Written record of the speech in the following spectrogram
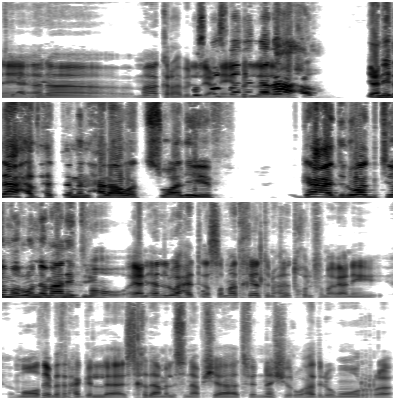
يعني, يعني. أنا ما أكره بال يعني بال لاحظ. يعني لاحظ حتى من حلاوة سواليف قاعد الوقت يمر وأنا ما ندري ما هو يعني أنا الواحد أصلا ما تخيلت إنه حندخل في يعني مواضيع مثلا حق استخدام السناب شات في النشر وهذه الأمور آه،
